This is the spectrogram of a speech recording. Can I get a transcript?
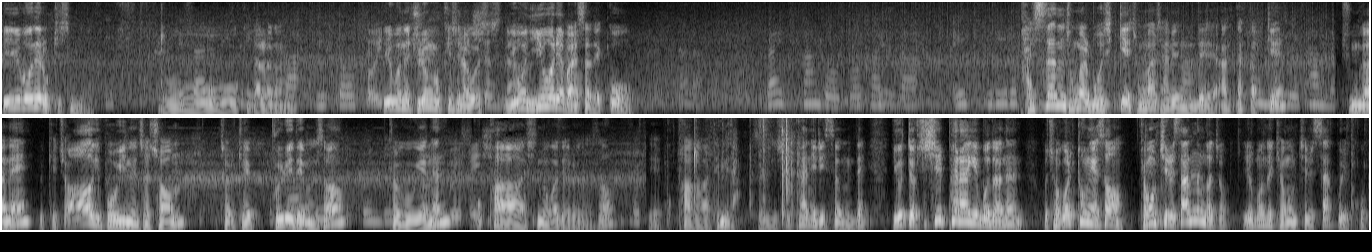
일본의 로켓입니다. 이렇게 날아가는 일본의 주력 로켓이라고 했습니다. 이건 2월에 발사됐고 발사는 정말 멋있게 정말 잘했는데 안타깝게 중간에 이렇게 저기 보이는 저 점 저렇게 분리되면서 결국에는 폭파 신호가 내려져서 예, 폭파가 됩니다. 그래서 실패한 일이 있었는데 이것도 역시 실패라기보다는 뭐 저걸 통해서 경험치를 쌓는 거죠. 일본도 경험치를 쌓고 있고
